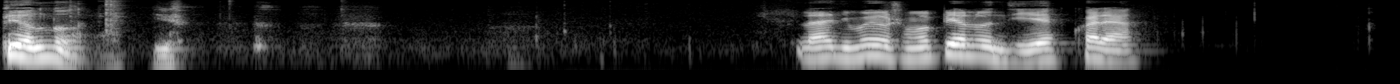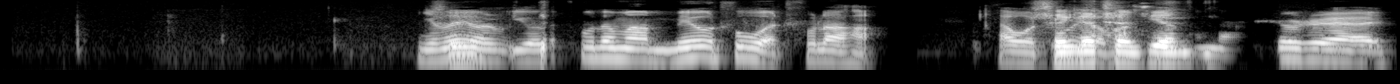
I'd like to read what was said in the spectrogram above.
辩论。来，你们有什么辩论题？快点。你们有有出的吗？没有出，我出了哈。哎，我出一个吧。就是，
